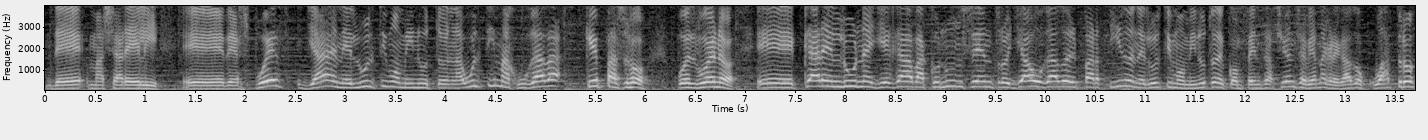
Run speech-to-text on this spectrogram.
de Macharelli. Eh, después, ya en el último minuto, en la última jugada, ¿qué pasó? Pues bueno, Karen Luna llegaba con un centro ya ahogado el partido en el minuto de compensación, se habían agregado cuatro,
